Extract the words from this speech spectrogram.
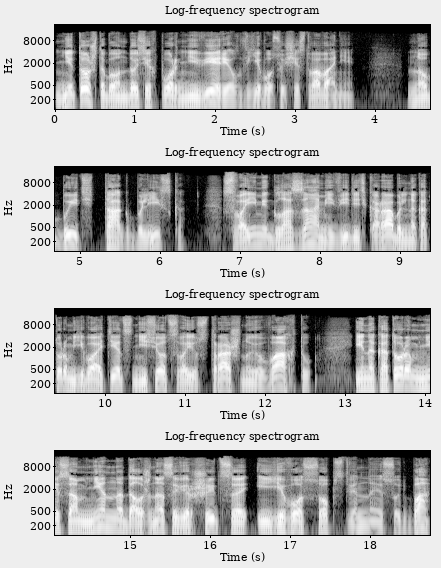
Не то чтобы он до сих пор не верил в его существование, но быть так близко, своими глазами видеть корабль, на котором его отец несет свою страшную вахту, и на котором, несомненно, должна совершиться и его собственная судьба,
